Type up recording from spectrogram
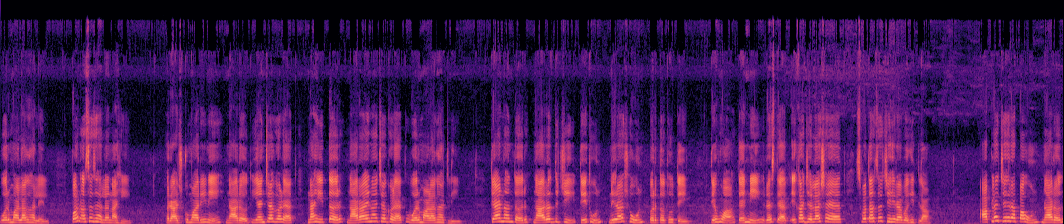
वरमाला घालेल. पण असं झालं नाही. राजकुमारीने नारद यांच्या गळ्यात नाही तर नारायणाच्या गळ्यात वरमाळा घातली. त्यानंतर नारदजी तेथून निराश होऊन परतत होते. तेव्हा त्यांनी रस्त्यात एका जलाशयात स्वतःचा चेहरा बघितला. आपला चेहरा पाहून नारद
